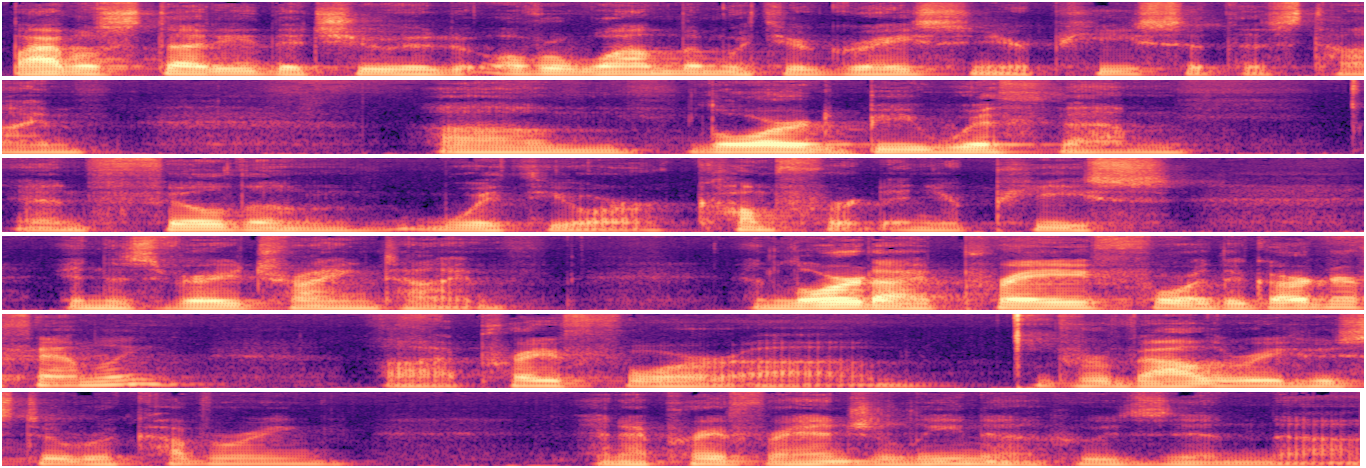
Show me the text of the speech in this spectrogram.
Bible study, that you would overwhelm them with your grace and your peace at this time. Um, Lord, be with them and fill them with your comfort and your peace in this very trying time. And Lord, I pray for the Gardner family. Uh, I pray for, um, for Valerie, who's still recovering. And I pray for Angelina, who's in uh,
